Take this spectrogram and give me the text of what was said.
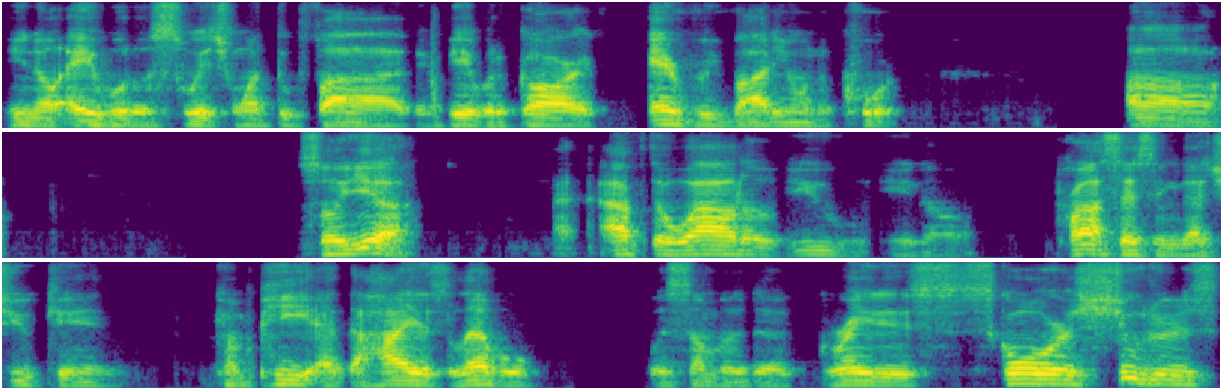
you know able to switch one through five and be able to guard everybody on the court. Uh, so yeah, after a while of you you know processing that you can compete at the highest level with some of the greatest scorers, shooters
